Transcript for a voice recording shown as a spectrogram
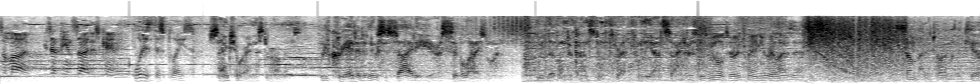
is alive. He's at the insiders camp. What is this place? Sanctuary, Mr. Robbins. We've created a new society here, a civilized one. We live under constant threat from the outsiders. He's military trained, you realize that. Somebody taught him how to kill.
